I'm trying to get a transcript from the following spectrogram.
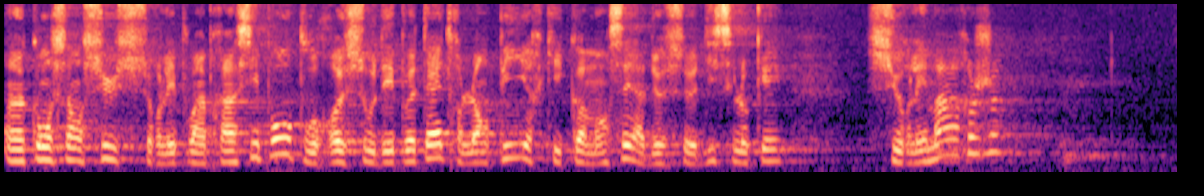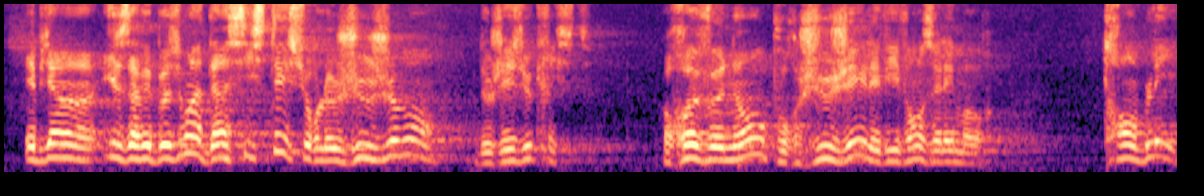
un consensus sur les points principaux pour ressouder peut-être l'empire qui commençait à se disloquer sur les marges, eh bien, ils avaient besoin d'insister sur le jugement de Jésus-Christ, revenant pour juger les vivants et les morts. Tremblez,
